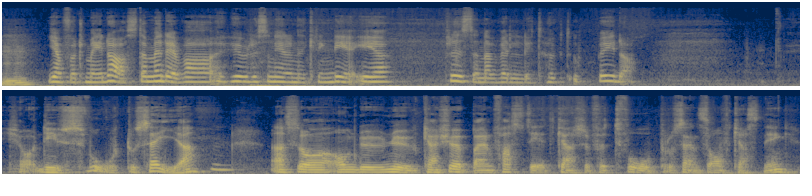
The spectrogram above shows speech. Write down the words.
Mm. jämfört med idag. Stämmer det? Vad, hur resonerar ni kring det? Är priserna väldigt högt uppe idag? Ja, det är ju svårt att säga. Mm. Alltså om du nu kan köpa en fastighet kanske för 2% avkastning.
